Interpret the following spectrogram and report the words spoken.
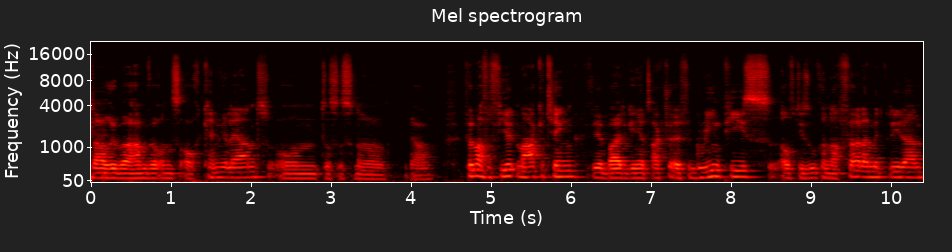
Darüber haben wir uns auch kennengelernt und das ist eine ja, Firma für Field Marketing. Wir beide gehen jetzt aktuell für Greenpeace auf die Suche nach Fördermitgliedern,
